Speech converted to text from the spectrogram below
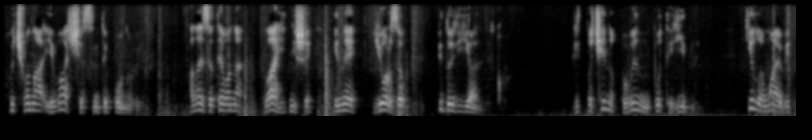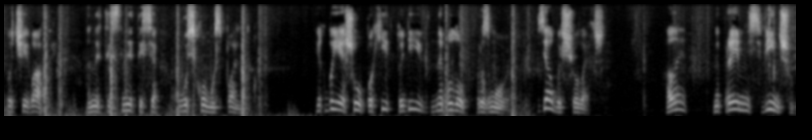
хоч вона і важче синтепонової, але зате вона лагідніше і не йорзав під одіяльнику. Відпочинок повинен бути гідним. Тіло має відпочивати, а не тиснитися у вузькому спальнику. Якби я йшов у похід, тоді не було б розмови, взяв би що легше. Але неприємність в іншому.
